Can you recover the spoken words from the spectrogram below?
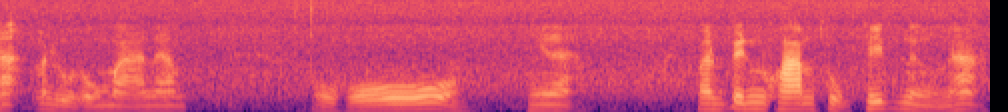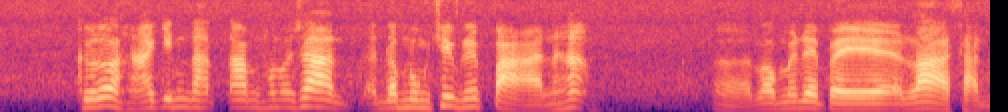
นะมันหลุดลงมานะครับ โอ้โหนี่นะมันเป็นความสุขทิศหนึ่งนะฮะคือเราหากินตามธรรมชาติดำรงชีพในป่านะฮะ เราไม่ได้ไปล่าสัตว์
